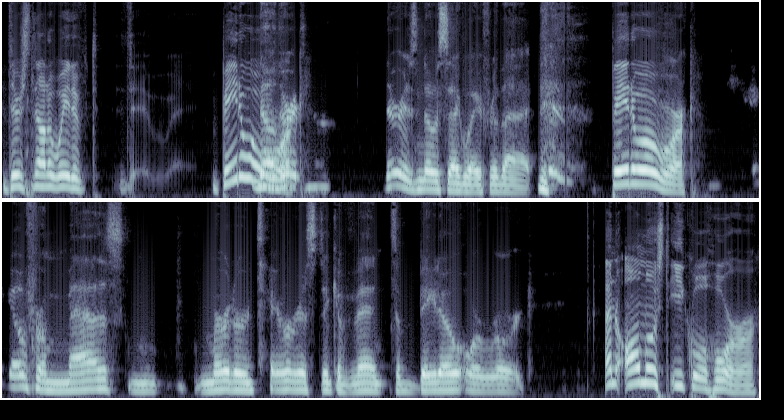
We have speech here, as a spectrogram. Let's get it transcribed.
there's not a way to. Beto O'Rourke. No, there is no segue for that. Beto O'Rourke. Go from mass murder terroristic event to Beto O'Rourke. An almost equal horror.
